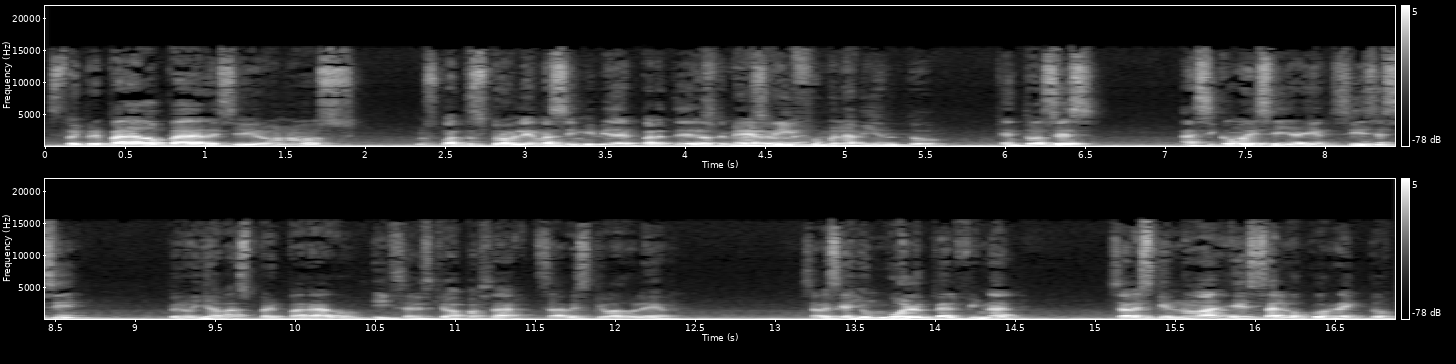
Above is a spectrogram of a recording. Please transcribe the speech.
Estoy preparado para recibir unos, unos cuantos problemas en mi vida de parte de la otra me rifo, me la viento. Entonces, así como dice Yair, sí dice sí, pero ya vas preparado. Y sabes qué va a pasar. Sabes que va a doler. Sabes que hay un golpe al final. Sabes que no es algo correcto.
